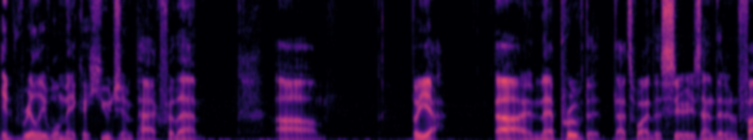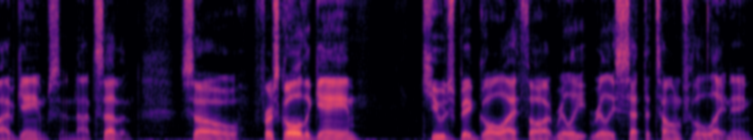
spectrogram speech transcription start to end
it really will make a huge impact for them. Um, but yeah, uh, and that proved it. That's why this series ended in five games and not seven. So first goal of the game, huge big goal. I thought really really set the tone for the Lightning.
